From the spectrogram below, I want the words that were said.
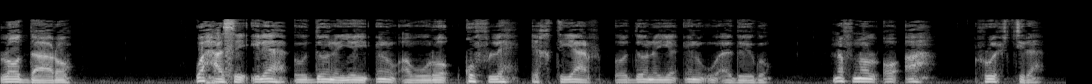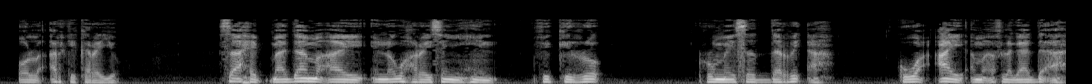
loo daaro. Waxaase ilaah uu doonayey inuu abuuro qof leh ikhtiyaar oo doonaya inuu u adeego. Naf nool oo ah ruux jira oo la arki karayo. Saaxiib maadaama ay inagu haraysan yihiin fikirro rumaysad darri ah kuwo cay ama aflagaada ah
